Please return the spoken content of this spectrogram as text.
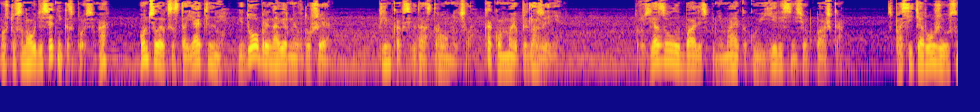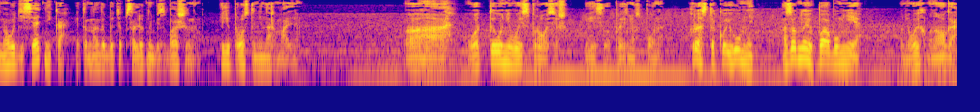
Может, у самого десятника спросим, а? Он человек состоятельный и добрый, наверное, в душе. Клим, как всегда, остроумничал. Как вам мое предложение? Друзья заулыбались, понимая, какую ересь несет Пашка. Спросить оружие у самого десятника — это надо быть абсолютно безбашенным или просто ненормальным. «Ага, вот ты у него и спросишь», — весело произнес Пона. «Раз такой умный, а заодно и бабу мне. У него их много.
